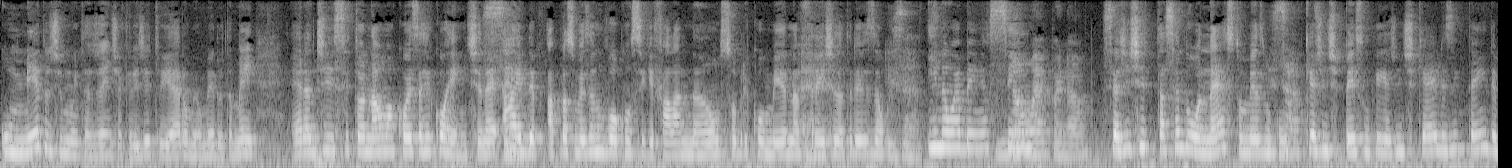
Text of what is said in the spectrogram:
o medo de muita gente, acredito, e era o meu medo também, era de se tornar uma coisa recorrente, né? Ai, a próxima vez eu não vou conseguir falar não sobre comer na é, frente da televisão. Exato. E não é bem assim. Não é, pai, não. Se a gente está sendo honesto mesmo exato. com o que a gente pensa, com o que a gente quer, eles entendem.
